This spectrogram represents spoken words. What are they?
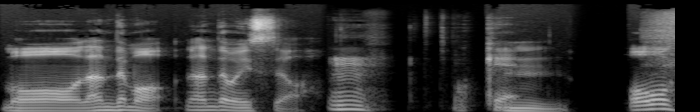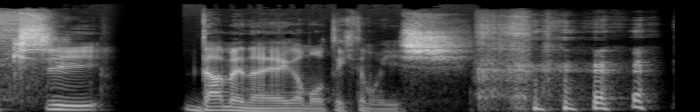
もう何でも、何でもいいっすよ。うん。OK。うん。大きし、ダメな映画持ってきてもいいし。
